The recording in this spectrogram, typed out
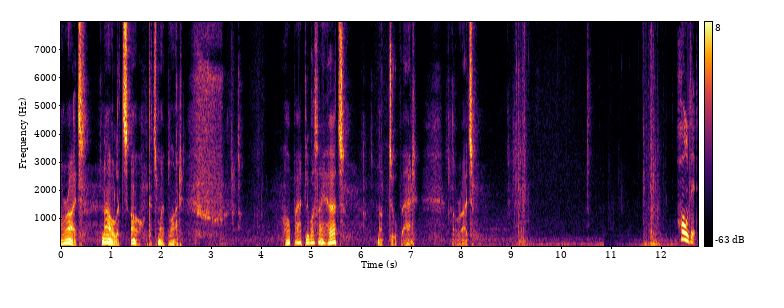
Alright. Now let's... Oh, that's my blood. How badly was I hurt? Not too bad. Alright. Hold it.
